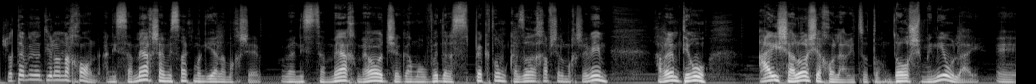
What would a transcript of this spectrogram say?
שלא תבינו אותי לא נכון, אני שמח שהמשחק מגיע למחשב, ואני שמח מאוד שגם עובד על ספקטרום כזה רחב של מחשבים. חברים, תראו, i3 יכול להריץ אותו, דור שמיני אולי, אה,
